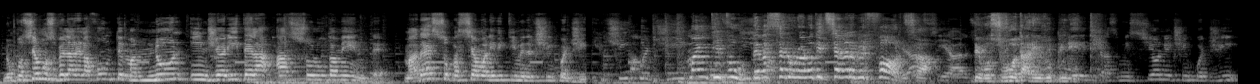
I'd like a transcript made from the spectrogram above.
Non possiamo svelare la fonte, ma non ingeritela assolutamente. Ma adesso passiamo alle vittime del 5G. Il 5G... Ma in tv deve essere una notizia vera per forza! Al Devo svuotare i rubinetti. trasmissione il 5G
